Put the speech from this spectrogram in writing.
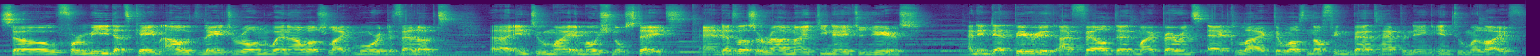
So for me that came out later on when I was like more developed uh, into my emotional state. And that was around my teenager years. And in that period I felt that my parents act like there was nothing bad happening into my life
